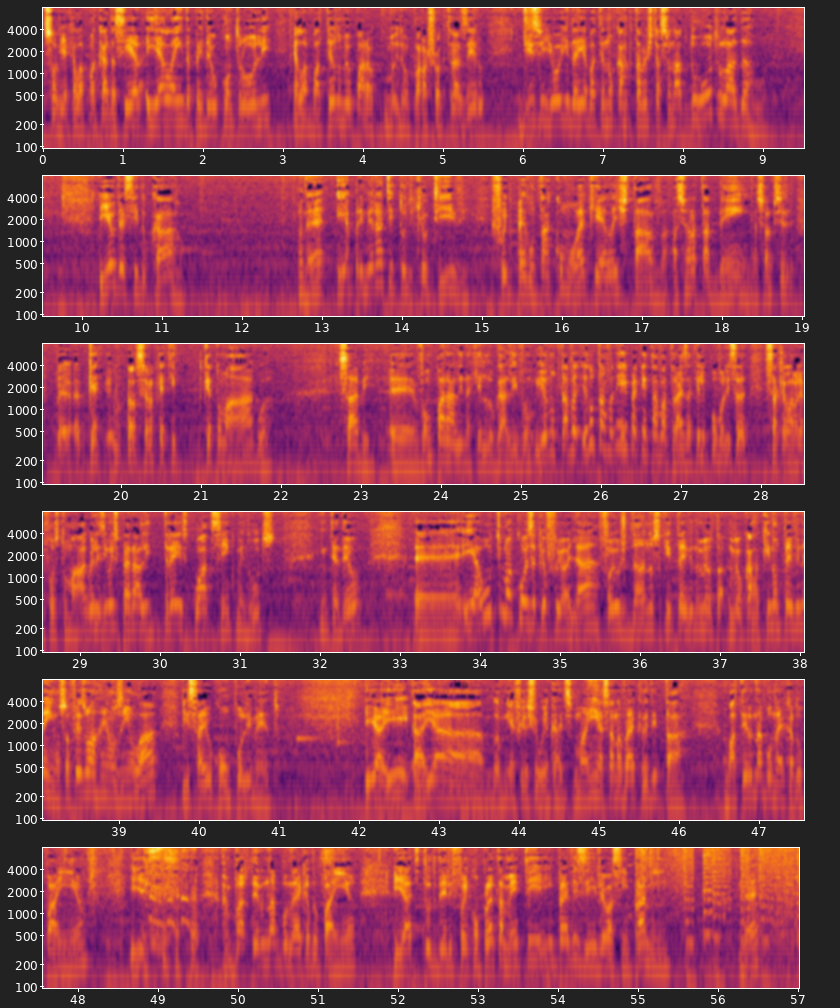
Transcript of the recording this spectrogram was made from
Só vi aquela pancada assim e ela ainda perdeu o controle. Ela bateu no meu para, para-choque traseiro, desviou e ainda ia bater no carro que estava estacionado do outro lado da rua. E eu desci do carro, né? E a primeira atitude que eu tive foi de perguntar como é que ela estava. A senhora está bem? A senhora precisa, eh, quer, a senhora quer que quer tomar água? Sabe? É, vamos parar ali naquele lugar ali. Vamos... E eu não tava, eu não tava nem aí para quem tava atrás. Aquele povo ali, se, se, aquela mulher fosse tomar água, eles iam esperar ali 3, 4, 5 minutos. Entendeu? É, e a última coisa que eu fui olhar foi os danos que teve no meu, no meu carro, que não teve nenhum, só fez um arranhãozinho lá e saiu com um polimento. E aí, aí a, minha filha chegou em casa e disse: Mãe, essa não vai acreditar. Bateram na boneca do painho e bateram na boneca do painho e a atitude dele foi completamente imprevisível, assim, para mim, né?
